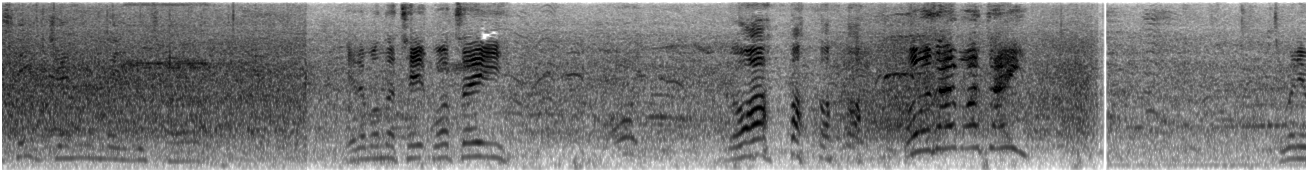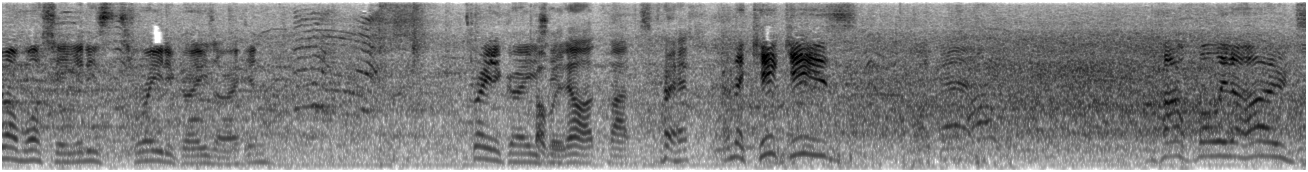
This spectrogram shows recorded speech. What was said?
Is he? Is he genuinely retired? Hit him on the tip, what's he? Oh. What was that, he? To anyone watching, it is three degrees, I reckon. Three degrees. Probably here. not, but it's fresh. And the kick is Not bad. half volley to Hodes.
